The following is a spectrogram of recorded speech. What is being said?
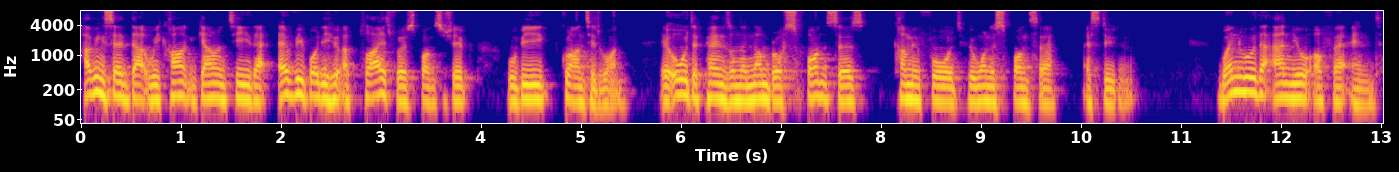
Having said that, we can't guarantee that everybody who applies for a sponsorship will be granted one. It all depends on the number of sponsors coming forward who want to sponsor a student. When will the annual offer end?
